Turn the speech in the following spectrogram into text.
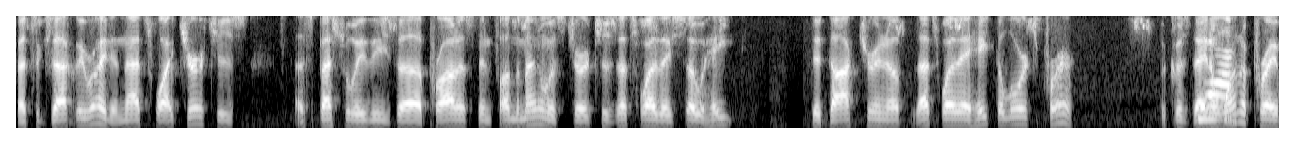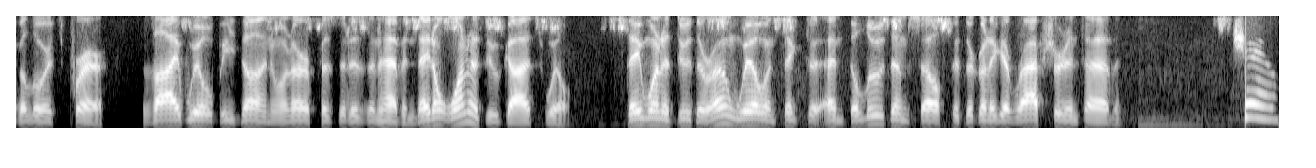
That's exactly right, and that's why churches, especially these uh, Protestant fundamentalist churches, that's why they so hate the doctrine of. That's why they hate the Lord's prayer, because they don't want to pray the Lord's prayer. Thy will be done on earth as it is in heaven. They don't want to do God's will. They want to do their own will and think to, and delude themselves that they're going to get raptured into heaven. True.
